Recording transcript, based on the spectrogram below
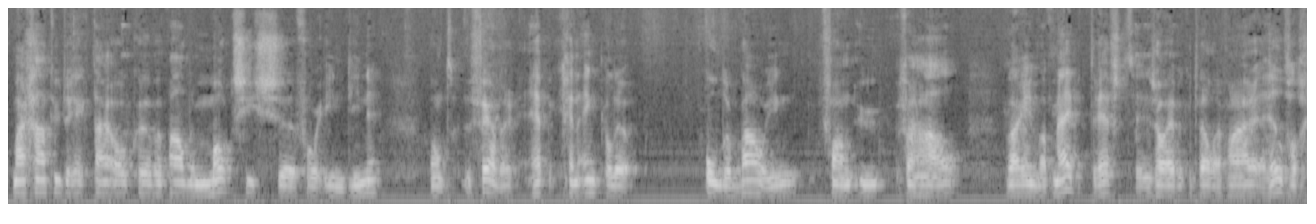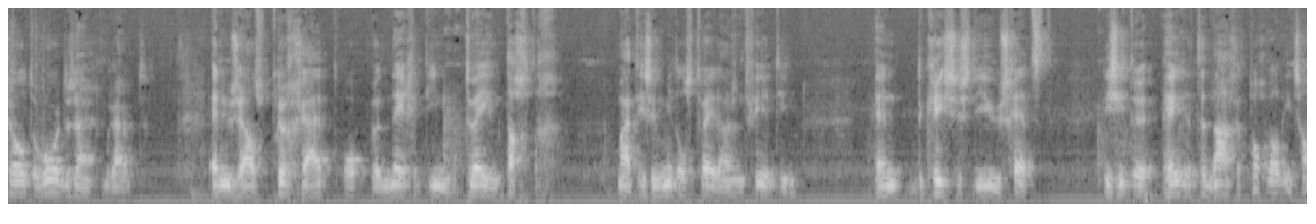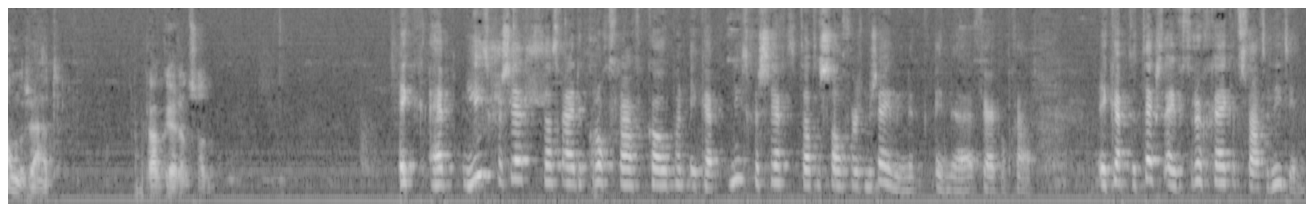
Maar gaat u direct daar ook bepaalde moties voor indienen? Want verder heb ik geen enkele onderbouwing van uw verhaal waarin wat mij betreft, en zo heb ik het wel ervaren, heel veel grote woorden zijn gebruikt. En u zelfs teruggrijpt op 1982. Eh, maar het is inmiddels 2014. En de crisis die u schetst, die ziet er heden ten dagen toch wel iets anders uit. Mevrouw Geurensson. Ik heb niet gezegd dat wij de krocht gaan verkopen. Ik heb niet gezegd dat het Zandvoort Museum in de, in de verkoop gaat. Ik heb de tekst even teruggekeken, het staat er niet in.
